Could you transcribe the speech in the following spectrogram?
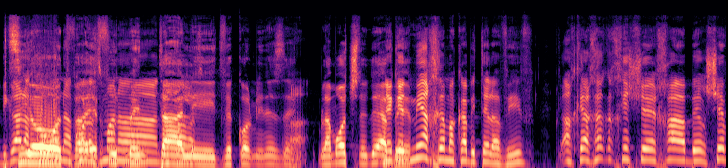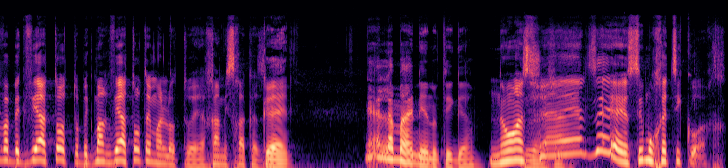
בגלל הקורונה, כל ועייפות הזמן הדבר הזה. מנטלית וכל מיני זה. אה. למרות שאתה יודע... נגד ב- מי אחרי מכבי תל אביב? אחר אחר כך יש לך באר שבע בגביע הטוטו, בגמר גביע הטוטו, אם אני לא טועה, אחרי המשחק הזה. כן. כן, לא מעניין אותי גם. נו, אז זה שעל זה שימו חצי כוח.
